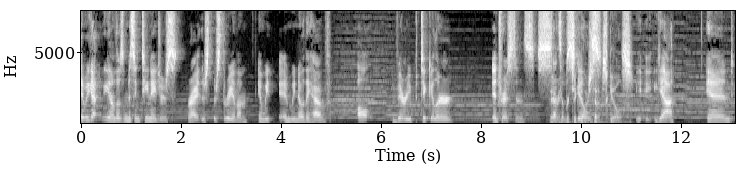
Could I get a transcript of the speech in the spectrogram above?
and we got you know those missing teenagers, right? There's there's three of them, and we and we know they have all very particular interests and s- sets of skills. set of skills. Y- y- yeah, and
